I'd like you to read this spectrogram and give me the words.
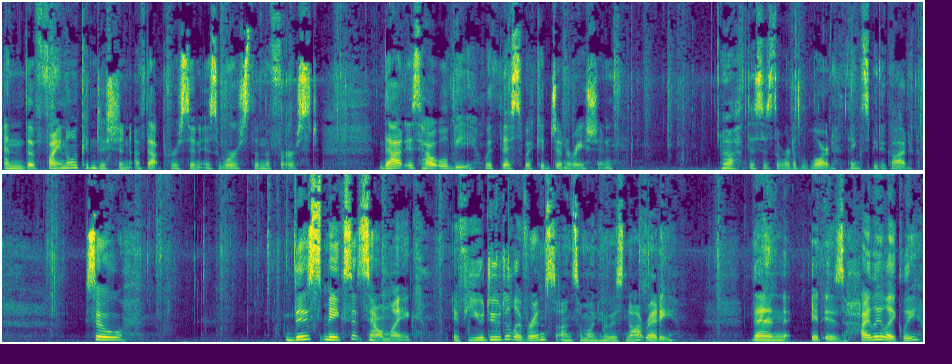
And the final condition of that person is worse than the first. That is how it will be with this wicked generation. Oh, this is the word of the Lord. Thanks be to God. So, this makes it sound like if you do deliverance on someone who is not ready, then it is highly likely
